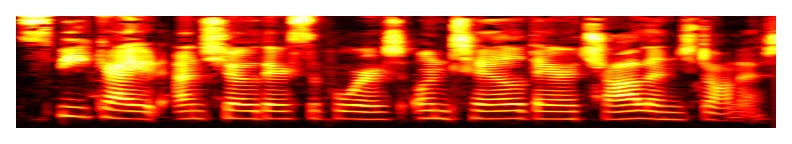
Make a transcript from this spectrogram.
speak out and show their support until they're challenged on it.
